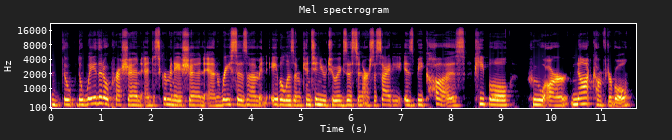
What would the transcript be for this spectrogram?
the the way that oppression and discrimination and racism and ableism continue to exist in our society is because people who are not comfortable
